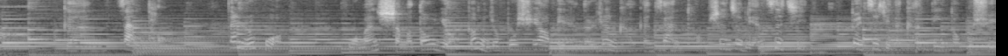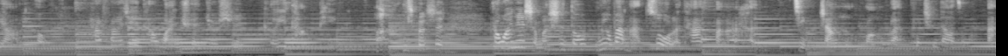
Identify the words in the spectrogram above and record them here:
呃跟赞同。但如果我们什么都有，根本就不需要别人的认可跟赞，甚至连自己。对自己的肯定都不需要，以后他发现他完全就是可以躺平，就是他完全什么事都没有办法做了，他反而很紧张、很慌乱，不知道怎么办。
